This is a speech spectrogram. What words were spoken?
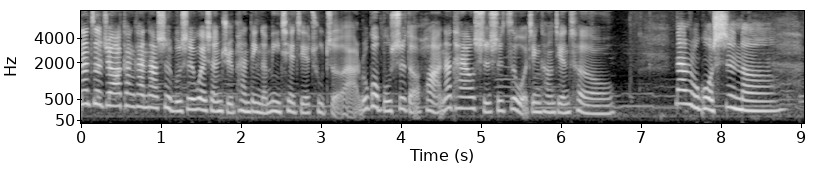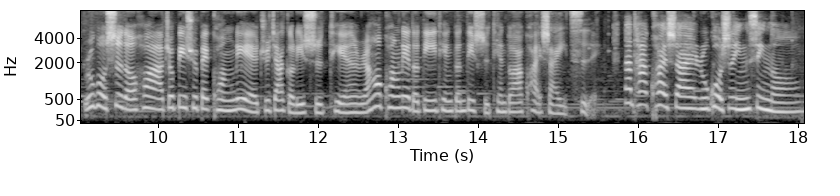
那这就要看看他是不是卫生局判定的密切接触者啊？如果不是的话，那他要实施自我健康监测哦。那如果是呢？如果是的话，就必须被框列居家隔离十天，然后框列的第一天跟第十天都要快筛一次。诶，那他快筛如果是阴性呢？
